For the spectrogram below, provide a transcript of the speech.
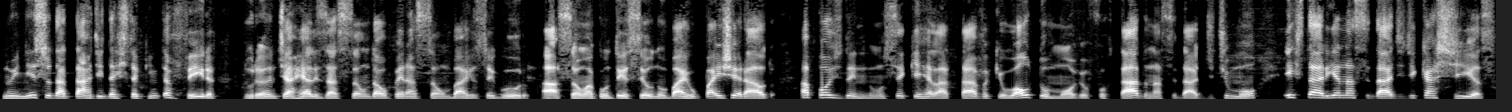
no início da tarde desta quinta-feira, durante a realização da Operação Bairro Seguro. A ação aconteceu no bairro Pai Geraldo, após denúncia que relatava que o automóvel furtado na cidade de Timon estaria na cidade de Caxias.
